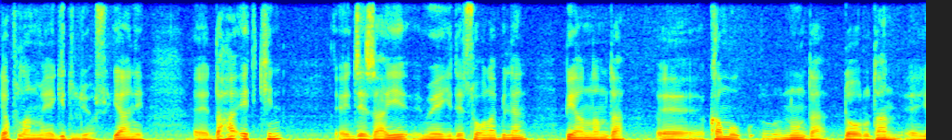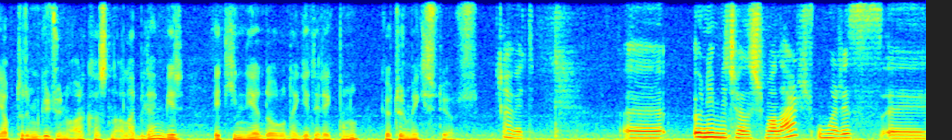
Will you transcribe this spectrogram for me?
yapılanmaya gidiliyor. Yani e, daha etkin e, cezai müeyyidesi olabilen bir anlamda e, kamunun da doğrudan e, yaptırım gücünü arkasına alabilen bir etkinliğe doğru da giderek bunu götürmek istiyoruz. Evet. Ee, önemli çalışmalar. Umarız e,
